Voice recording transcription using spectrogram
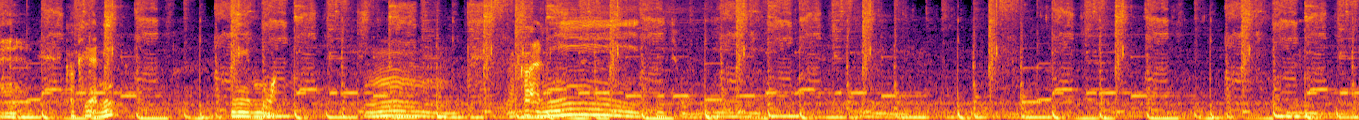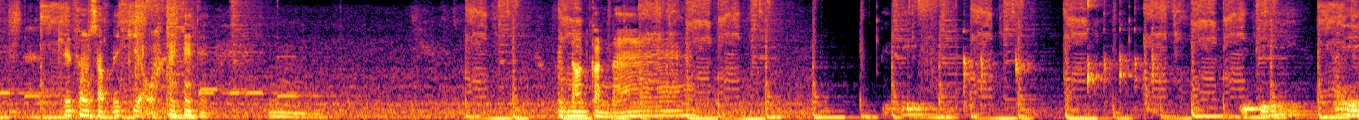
อ่าก็คืออันนี้เมหมวกอืมแล้วก็อันนี้ที่ถุง เคสโทรศัพท์ไม่เกี่ยวไปนอนก่อนนะที่ที่ที่ตาเอ๋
